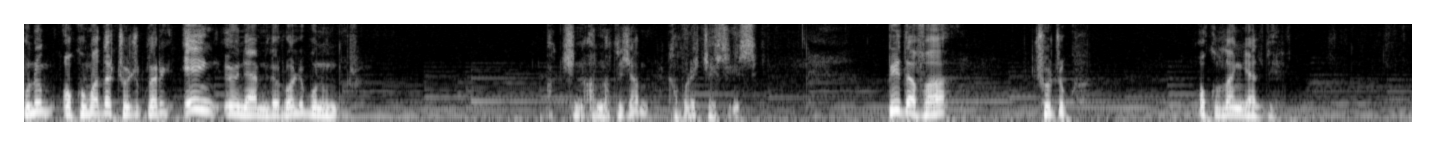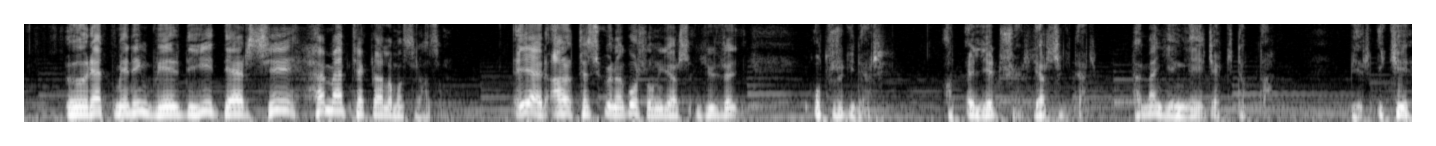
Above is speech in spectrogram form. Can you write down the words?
Bunun okumada çocukların en önemli rolü bunundur. Bak şimdi anlatacağım, kabul edeceksiniz. Bir defa çocuk okuldan geldi. Öğretmenin verdiği dersi hemen tekrarlaması lazım. Eğer ertesi güne koşsa onun yarısı yüzde otuzu gider. 50'ye düşer, yarısı gider. Hemen yenileyecek kitapta. Bir. iki.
